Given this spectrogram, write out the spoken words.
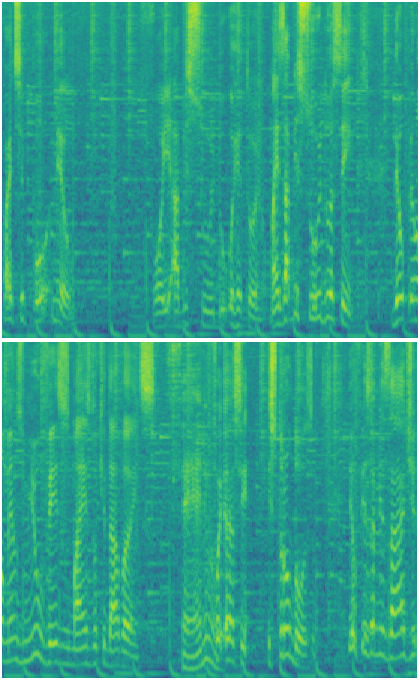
participou, meu, foi absurdo o retorno. Mas absurdo, assim, deu pelo menos mil vezes mais do que dava antes. Sério? Foi, assim, estrondoso. E eu fiz amizade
